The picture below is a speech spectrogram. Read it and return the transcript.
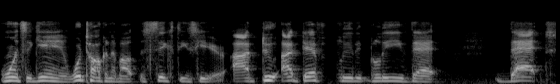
once again, we're talking about the '60s here. I do I definitely believe that that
